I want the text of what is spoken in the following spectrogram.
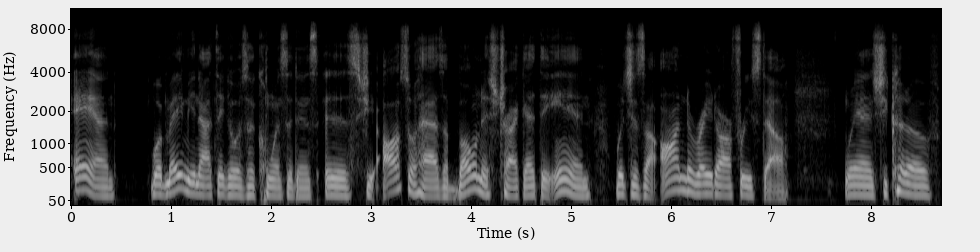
and what made me not think it was a coincidence is she also has a bonus track at the end, which is an on the radar freestyle, when she could have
